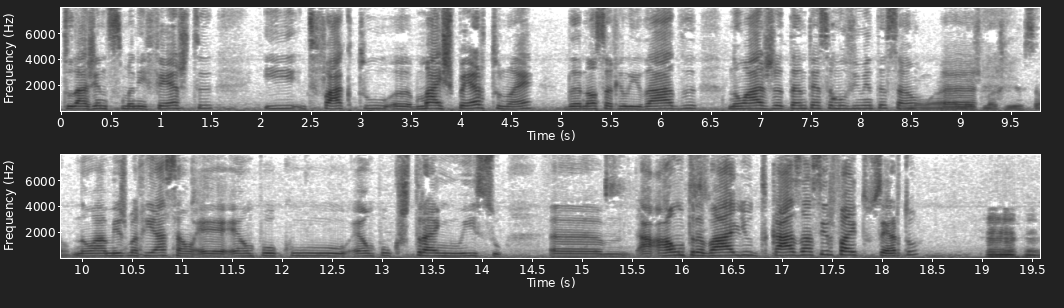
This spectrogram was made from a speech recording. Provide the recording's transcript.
toda a gente se manifeste e, de facto, mais perto, não é? da nossa realidade não haja tanto essa movimentação. Não há a mesma reação. Não há a mesma reação. É, é, um, pouco, é um pouco estranho isso. Uh, há, há, um trabalho de casa a ser feito, certo? Uhum.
